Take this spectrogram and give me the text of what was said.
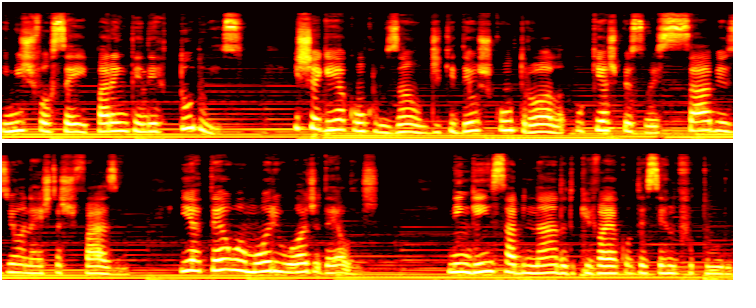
e me esforcei para entender tudo isso, e cheguei à conclusão de que Deus controla o que as pessoas sábias e honestas fazem e até o amor e o ódio delas. Ninguém sabe nada do que vai acontecer no futuro,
